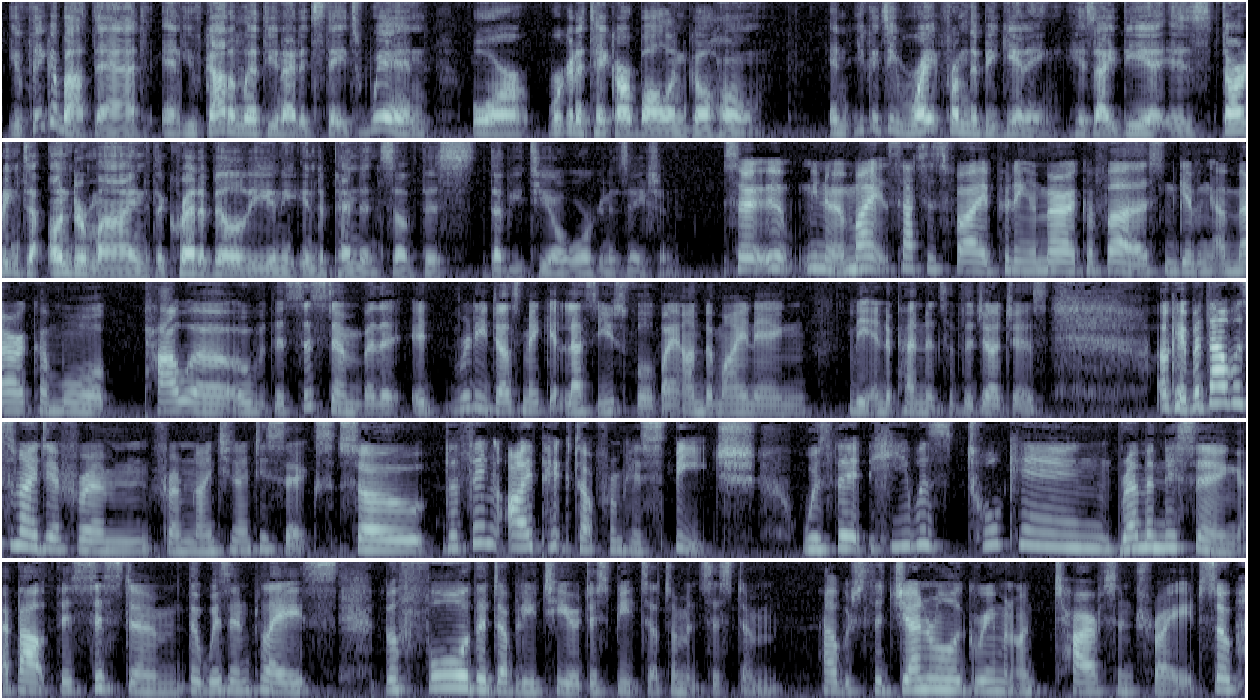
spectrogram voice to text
you think about that, and you've got to let the United States win, or we're going to take our ball and go home. And you can see right from the beginning, his idea is starting to undermine the credibility and the independence of this WTO organization. So, it, you know, it might satisfy putting America first and giving America more power over the system, but it, it really does make it less useful by undermining the independence of the judges. Okay, but that was an idea from from 1996. So the thing I picked up from his speech was that he was talking, reminiscing about this system that was in place before the WTO dispute settlement system. Uh, which is the General Agreement on Tariffs and Trade. So,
